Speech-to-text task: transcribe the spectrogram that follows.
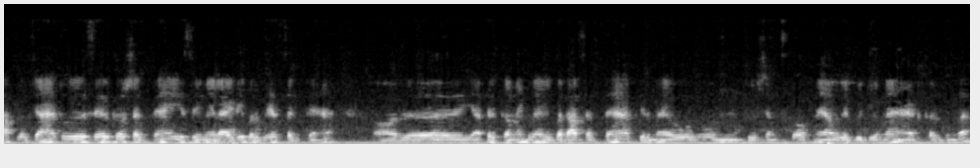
आप लोग चाहें तो शेयर कर सकते हैं, इस ईमेल आईडी पर भेज सकते हैं, और या फिर कमेंट में भी बता सकते हैं। फिर मैं वो उन क्वेश्चंस को अपने अगले वीडियो में ऐड कर दूँगा।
